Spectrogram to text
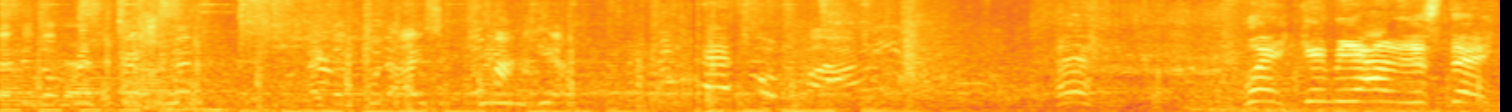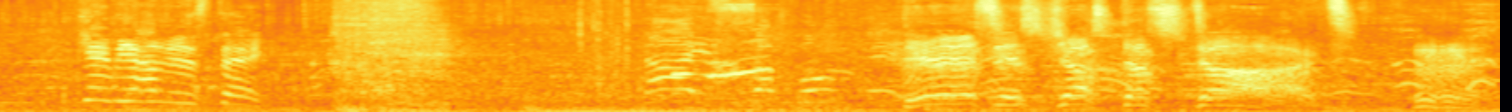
A little refreshment? I got good ice cream here. Wait, get me out of this thing! Get me out of this thing! This is just the start.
